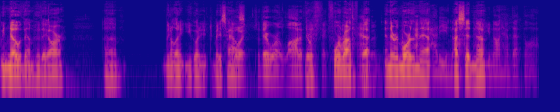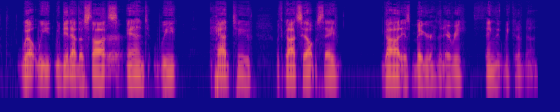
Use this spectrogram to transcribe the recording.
we know them who they are um, we don't let you go to anybody's house. Boy, so there were a lot of there were things that four right off the bat, and there were more than How- that. How do you not? I said How no. do you not have that thought? Well, we we did have those thoughts, Sure. and we had to, with God's help, say, God is bigger than everything that we could have done.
